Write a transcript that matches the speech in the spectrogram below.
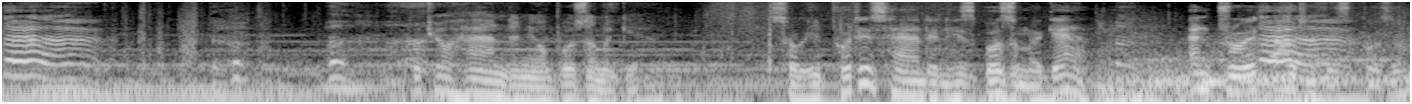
Ah! Put your hand in your bosom again. So he put his hand in his bosom again, and drew it out of his bosom,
